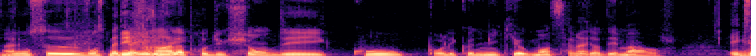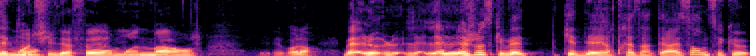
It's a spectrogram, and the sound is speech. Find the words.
vont, se, vont se matérialiser. Des freins à la production, des coûts pour l'économie qui augmentent, ça veut dire des marges. Moins de chiffre d'affaires, moins de marge. Et voilà. Bah, la, chose qui, va être, qui est d'ailleurs très intéressante, c'est que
